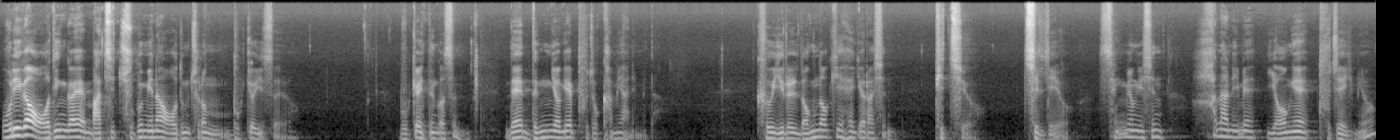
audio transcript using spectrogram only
우리가 어딘가에 마치 죽음이나 어둠처럼 묶여 있어요. 묶여 있는 것은 내 능력의 부족함이 아닙니다. 그 일을 넉넉히 해결하신 빛이요, 진리요, 생명이신 하나님의 영의 부재이며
